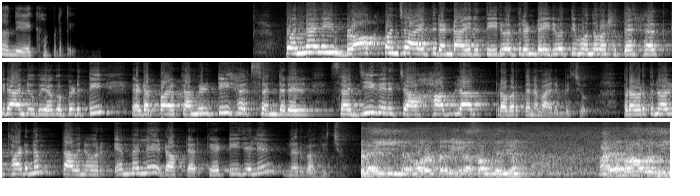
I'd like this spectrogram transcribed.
നന്ദി രേഖപ്പെടുത്തി. പൊന്നാനി ബ്ലോക്ക് പഞ്ചായത്ത് രണ്ടായിരത്തി ഇരുപത്തിരണ്ട് ഇരുപത്തിമൂന്ന് വർഷത്തെ ഹെൽത്ത് ഗ്രാന്റ് ഉപയോഗപ്പെടുത്തി എടപ്പാൾ കമ്മ്യൂണിറ്റി ഹെൽത്ത് സെന്ററിൽ സജ്ജീകരിച്ച ഹബ് ലാബ് പ്രവർത്തനം ആരംഭിച്ചു. പ്രവർത്തനോദ്ഘാടനം Thavanur M L A doctor K T Jaleel നിർവഹിച്ചു. പരമാവധി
